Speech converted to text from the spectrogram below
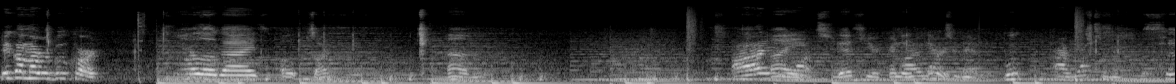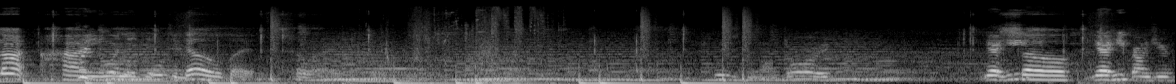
Pick up my reboot card. Hello guys. Oh, sorry. Um, I, I want to. guess you're gonna I hear want it to now. reboot. I want to reboot. It's not how you wanted it to go, but it's alright. Please do not die. Yeah, he. So, yeah, he found you.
